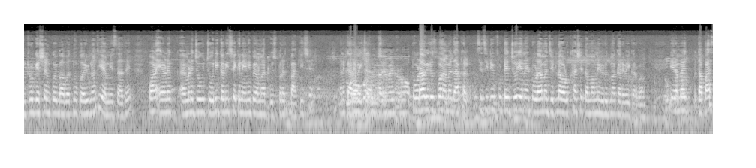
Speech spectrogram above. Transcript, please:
ઇન્ટ્રોગેશન કોઈ બાબતનું કર્યું નથી એમની સાથે. પણ એમણે એમણે જો ચોરી કરી છે કે નહીં એની પણ અમારી પૂછપરછ બાકી છે. અને કાર્યવાહી ચાલુ છે. ટોળા વિરુદ્ધ પણ અમે દાખલ. સીસીટીવી ફૂટેજ જોઈ અને ટોળામાં જેટલા ઓળખાશે તમામની વિરુદ્ધમાં કાર્યવાહી કરવામાં. એ અમે તપાસ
